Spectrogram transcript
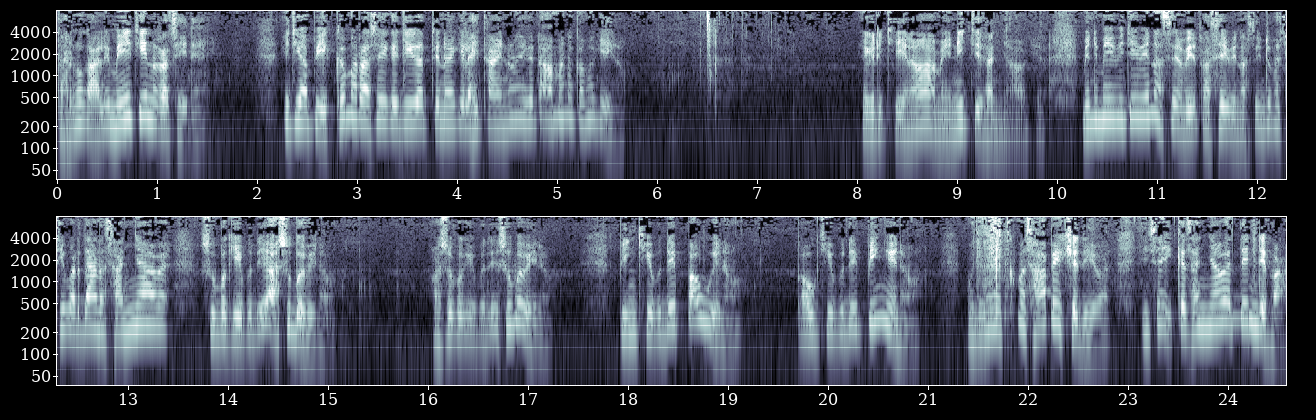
තරුණ කාලේ මේ තියෙන රසේ නෑ. ඉතින් අපි එකම රසයක ජීවත් වෙනවා කියලා හිතාගෙන ඒකට අමනකම කියනවා. ඒකට කියනවා මේ නිත්‍ය සංඥාව කියලා. මෙන්න මේ විදිහ වෙනස් රසය වෙනස්. ඊට පස්සේ වර්ධාන සංඥාව සුභ කියපු දේ අසුභ වෙනවා. අසුභ කියපු දේ සුභ වෙනවා. පිං කියපු දේ පව් වෙනවා. පව් කියපු දේ පිං වෙනවා. මොකද මේ එකම සාපේක්ෂ දේවල්. නිසා එක සංඥාවක් දෙන්න එපා.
